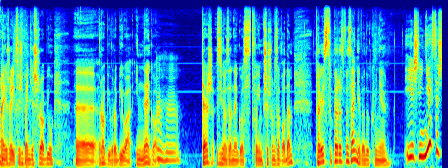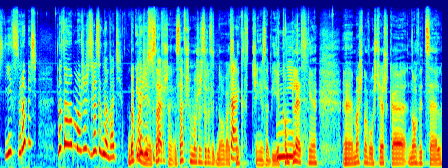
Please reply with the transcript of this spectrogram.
A jeżeli coś będziesz robił, e, robił, robiła innego, Mhm. też związanego z twoim przyszłym zawodem, to jest super rozwiązanie według mnie. jeśli nie chcesz nic robić, no to możesz zrezygnować. Dokładnie, zawsze, zawsze możesz zrezygnować, Tak. nikt cię nie zabije kompletnie. E, Masz nową ścieżkę, nowy cel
